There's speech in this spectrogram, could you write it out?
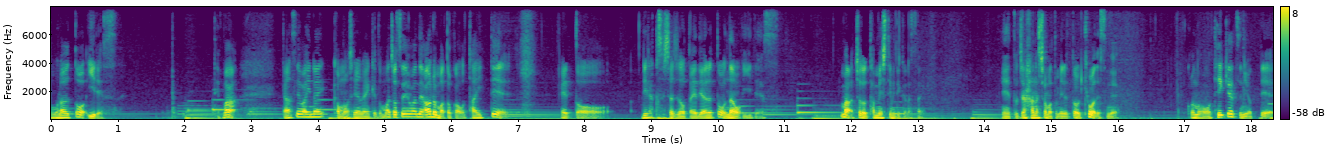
もらうといいです。まあ男性はいないかもしれないけど、まあ、女性はねアロマとかを炊いてえっとリラックスした状態でやるとなおいいです。まあちょっと試してみてください。えーと、じゃあ話をまとめると今日はですねこの低気圧によって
